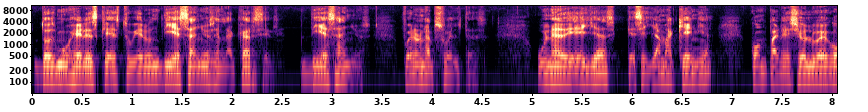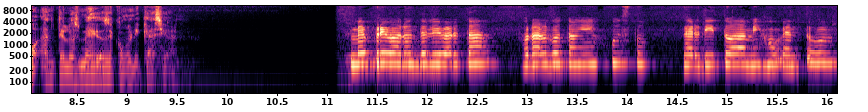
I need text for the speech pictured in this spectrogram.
dos mujeres que estuvieron 10 años en la cárcel, 10 años, fueron absueltas. Una de ellas, que se llama Kenia, compareció luego ante los medios de comunicación. Me privaron de libertad por algo tan injusto. Perdí toda mi juventud,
